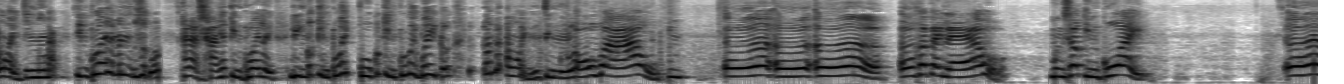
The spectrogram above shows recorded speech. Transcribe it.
อร่อยจริงมึงแบบกินกล้วยแล้วมันรู้สึกว่าขนาดช้างยังกินกล้วยเลยลิงก็กินกล้วยกูก็กินกล้วยเว้ยแล้วแล้วมันอร่อยจริงๆมึงโอ้ว้าวเออเออเออเออเข้าใจแล้ว มึงชอบกินกล้วย เออ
